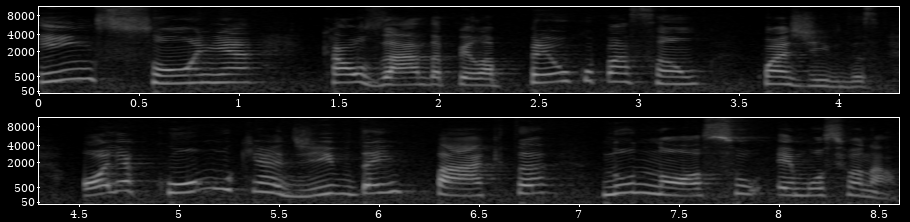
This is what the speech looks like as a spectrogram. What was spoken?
insônia causada pela preocupação com as dívidas. Olha como que a dívida impacta no nosso emocional.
